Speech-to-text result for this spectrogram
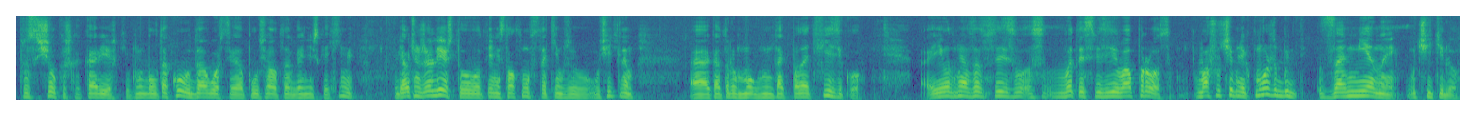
просто щелкаешь как орешки. Мне было такое удовольствие, я получал от органической химии. Я очень жалею, что вот я не столкнулся с таким же учителем, э, который мог мне так подать физику. И вот у меня в, связи, в этой связи вопрос. Ваш учебник может быть заменой учителю?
